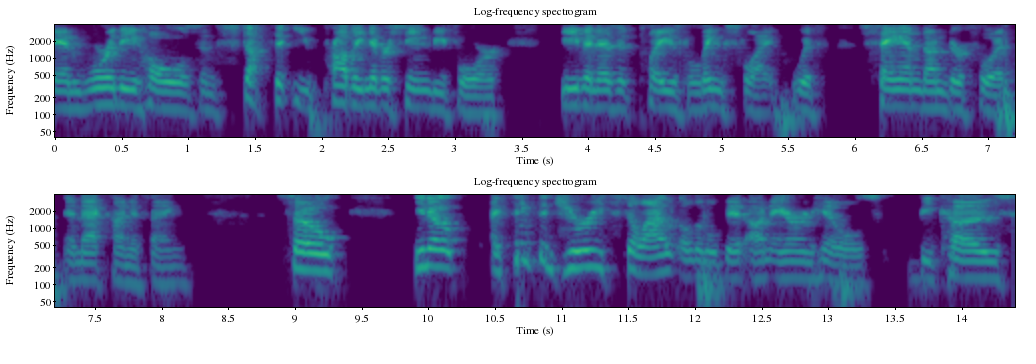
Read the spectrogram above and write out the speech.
and worthy holes and stuff that you've probably never seen before, even as it plays links like with sand underfoot and that kind of thing. So, you know, I think the jury's still out a little bit on Erin Hills because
